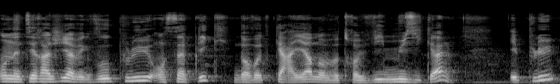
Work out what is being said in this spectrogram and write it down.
on interagit avec vous, plus on s'implique dans votre carrière, dans votre vie musicale, et plus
